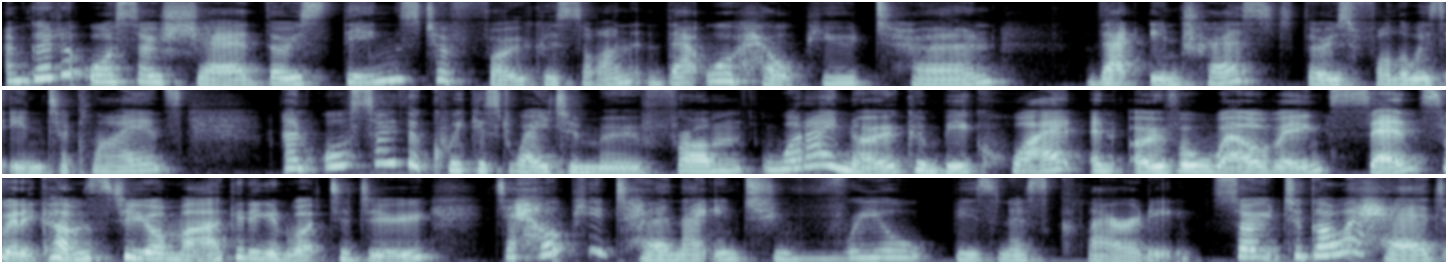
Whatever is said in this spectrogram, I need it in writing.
I'm going to also share those things to focus on that will help you turn that interest, those followers into clients, and also the quickest way to move from what I know can be quite an overwhelming sense when it comes to your marketing and what to do to help you turn that into real business clarity. So, to go ahead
